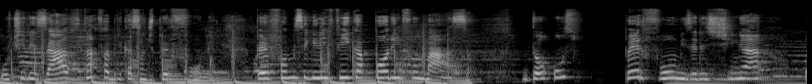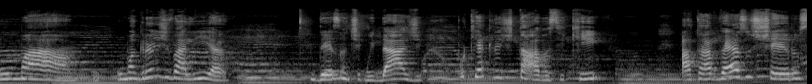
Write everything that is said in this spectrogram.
utilizados na fabricação de perfume. Perfume significa pôr em fumaça. Então, os perfumes, eles tinham uma, uma grande valia desde a antiguidade, porque acreditava-se que através dos cheiros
